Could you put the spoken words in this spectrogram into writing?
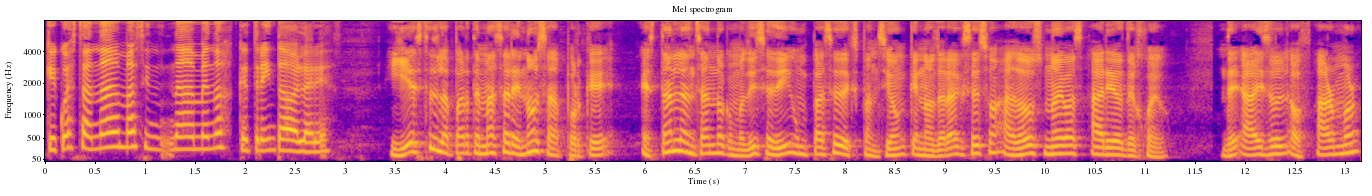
que cuesta nada más y nada menos que 30 dólares. Y esta es la parte más arenosa porque están lanzando, como dice Di, un pase de expansión que nos dará acceso a dos nuevas áreas de juego. The Isle of Armor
